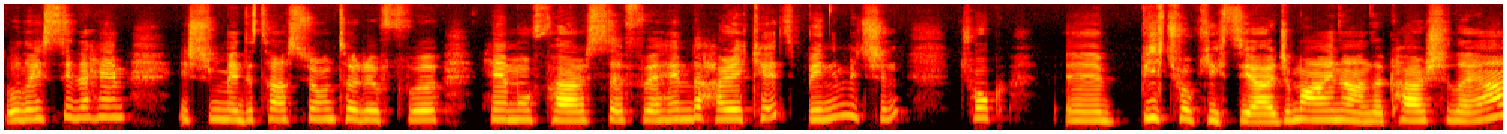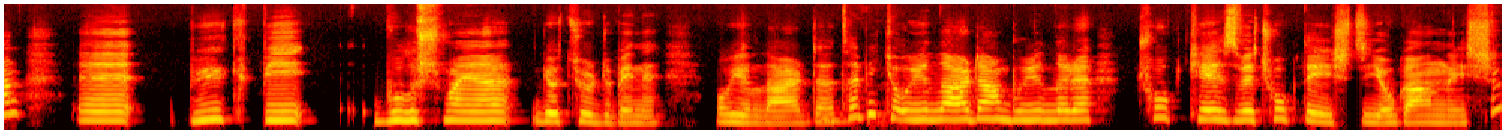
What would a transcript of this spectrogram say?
Dolayısıyla hem işin meditasyon tarafı hem o felsefe hem de hareket benim için çok, eee, birçok ihtiyacımı aynı anda karşılayan, eee, büyük bir buluşmaya götürdü beni o yıllarda. Tabii ki o yıllardan bu yıllara çok kez ve çok değişti yoga anlayışım.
